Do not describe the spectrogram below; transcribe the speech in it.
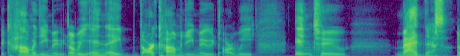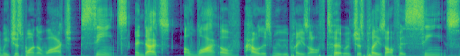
a comedy mood? Are we in a dark comedy mood? Are we into madness and we just want to watch scenes? And that's a lot of how this movie plays off too. It just plays off as scenes.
